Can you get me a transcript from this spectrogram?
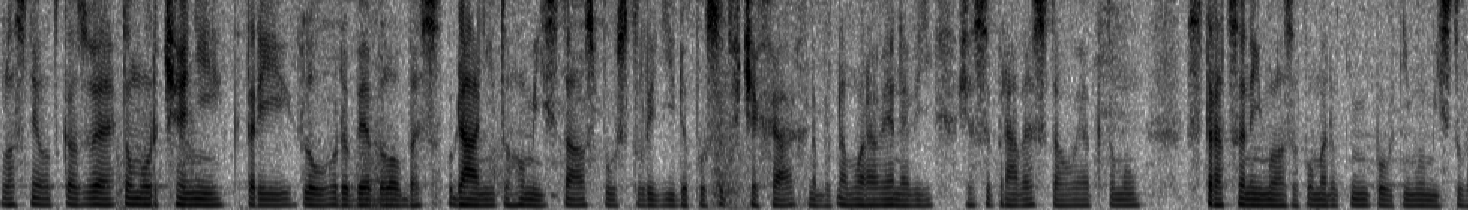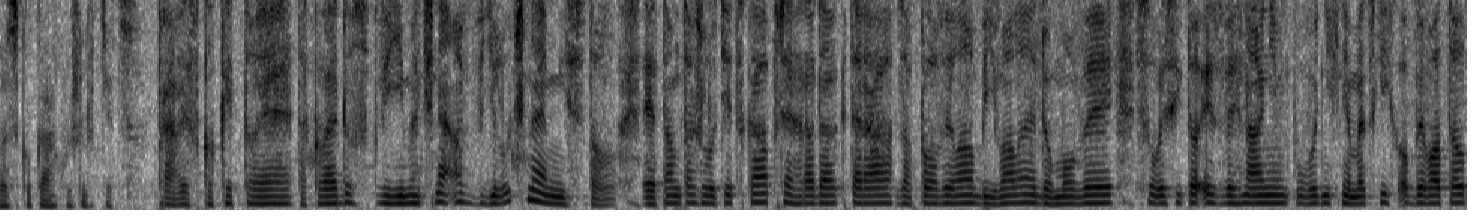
vlastně odkazuje tomu určení, který dlouhodobě bylo bez udání toho místa a spoustu lidí doposud v Čechách nebo na Moravě neví, že se právě vztahuje k tomu ztracenému a zapomenutnému poutnímu místu ve skokách u Žlutic. Právě skoky to je takové dost výjimečné a výlučné místo. Je tam ta žlutická přehrada, která zaplavila bývalé domovy. Souvisí to i s vyhnáním původních německých obyvatel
